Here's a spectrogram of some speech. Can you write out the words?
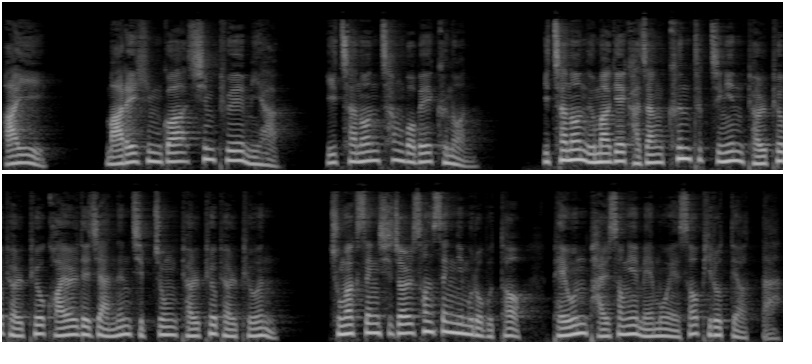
아이, 말의 힘과 심표의 미학, 이찬원 창법의 근원. 이찬원 음악의 가장 큰 특징인 별표 별표 과열되지 않는 집중 별표 별표는 중학생 시절 선생님으로부터 배운 발성의 메모에서 비롯되었다.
